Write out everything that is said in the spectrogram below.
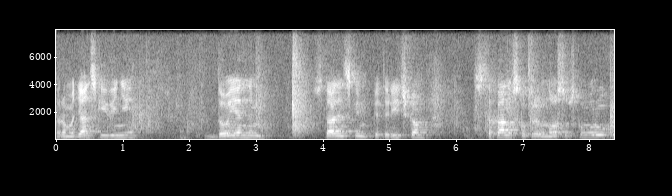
громадянській війні, довоєнним сталінським п'ятирічкам, Стахановсько-Кривоносовському руху,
